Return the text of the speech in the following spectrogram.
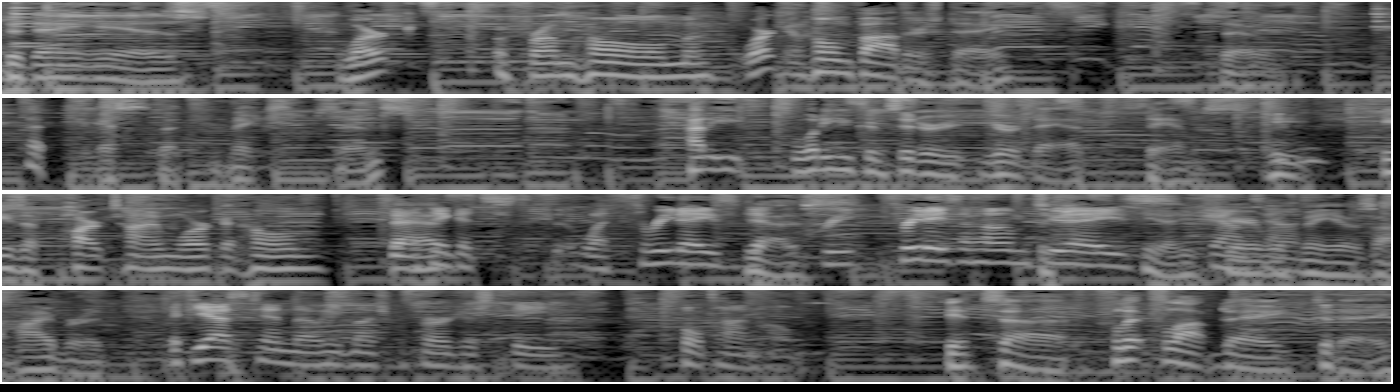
Today is work from home, work at home Father's Day. So, that, I guess that makes sense. How do you? What do you consider your dad, Sam's? He he's a part time work at home. Dad? I think it's what three days. Yeah, three three days at home, two days. Yeah, he shared with me it was a hybrid. If you asked him though, he'd much prefer just to be full time home. It's uh, flip flop day today.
